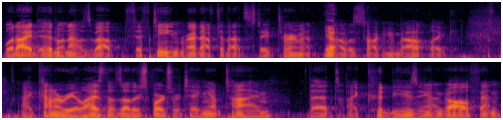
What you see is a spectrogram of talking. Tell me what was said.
what I did when I was about 15, right after that state tournament Yep. I was talking about. Like, I kind of realized those other sports were taking up time that I could be using on golf. And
